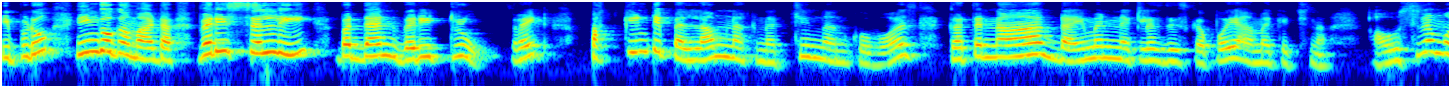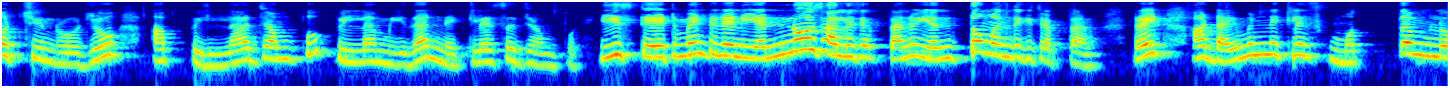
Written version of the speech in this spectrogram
ఇప్పుడు ఇంకొక మాట very silly but then very true right పక్కింటి పెళ్ళాం నాకు నచ్చింది అనుకో బాస్ గత నా డైమండ్ నెక్లెస్ తీసుకపోయి ఆమెకి ఇచ్చిన అవసరం వచ్చిన రోజు ఆ పిల్ల జంపు పిల్ల మీద నెక్లెస్ జంపు. ఈ స్టేట్మెంట్ నేను ఎన్నోసార్లు చెప్తాను ఎంతోమందికి చెప్తాను రైట్ ఆ డైమండ్ నెక్లెస్ మొత్తం మొత్తంలో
